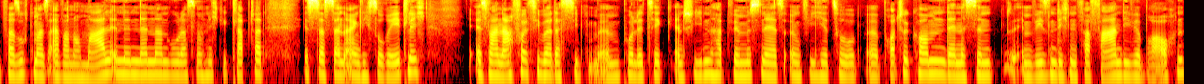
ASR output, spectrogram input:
versucht man es einfach nochmal in den Ländern, wo das noch nicht geklappt hat. Ist das dann eigentlich so redlich? es war nachvollziehbar, dass die ähm, Politik entschieden hat, wir müssen ja jetzt irgendwie hier zu äh, Potte kommen, denn es sind im Wesentlichen Verfahren, die wir brauchen.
